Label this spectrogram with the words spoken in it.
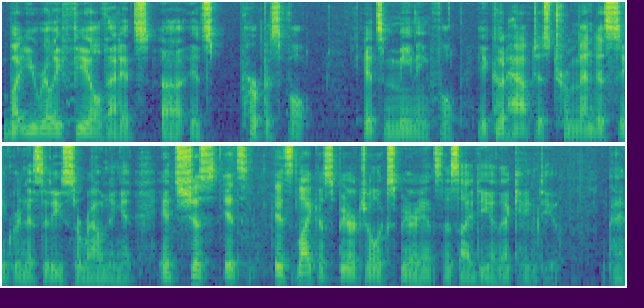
but you really feel that it's uh, it's purposeful, it's meaningful. It could have just tremendous synchronicity surrounding it. It's just it's it's like a spiritual experience. This idea that came to you, okay,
